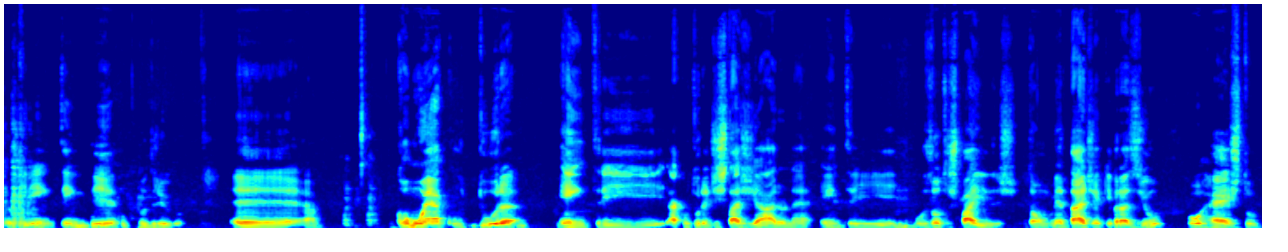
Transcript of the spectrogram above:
eu queria entender, Rodrigo, é, como é a cultura entre a cultura de estagiário, né, entre os outros países. Então, metade aqui Brasil, o resto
